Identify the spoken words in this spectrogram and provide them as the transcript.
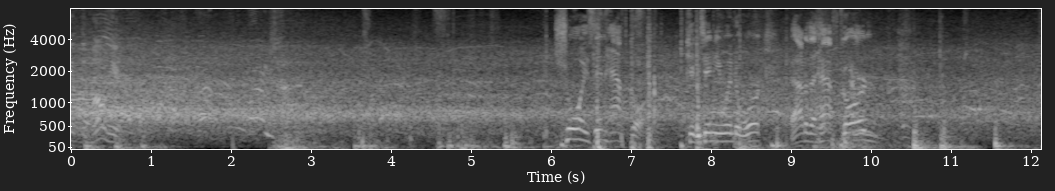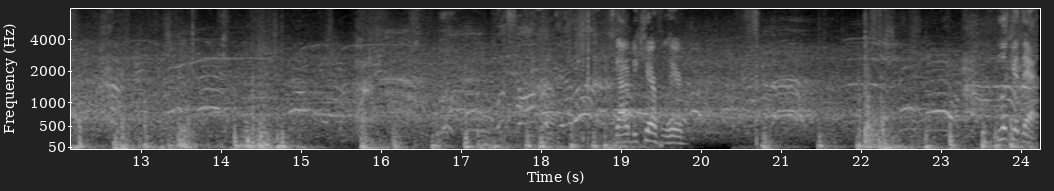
Getting him out here. Choi's in half guard. Continuing to work out of the half guard. He's got to be careful here. Look at that.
